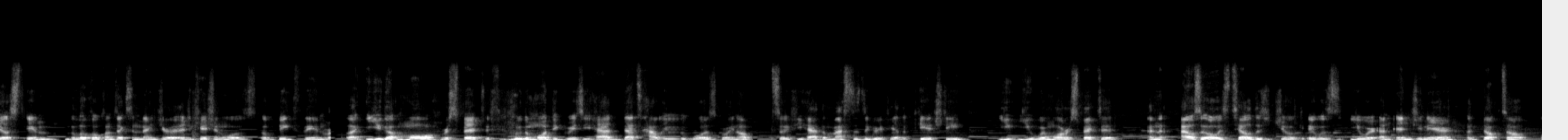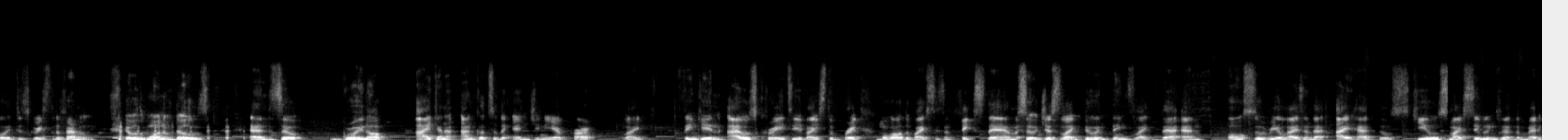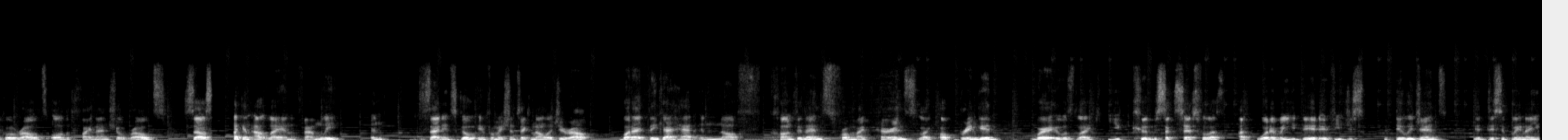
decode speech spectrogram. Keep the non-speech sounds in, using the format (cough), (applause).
just in the local context in Nigeria, education was a big thing. Like you got more respect if (laughs) the more degrees you had. That's how it was growing up. So if you had the master's degree, if you had the PhD, you you were more respected. And I also always tell this joke it was you were an engineer, a doctor, or a disgrace to the family. (laughs) It was one of those. And so growing up, I kind of anchored to the engineer part, like thinking I was creative. I used to break mobile devices and fix them. So just like doing things like that and also realizing that I had those skills. My siblings went the medical route or the financial routes. So I was like an outlier in the family and deciding to go information technology route. But I think I had enough confidence from my parents, like upbringing, where it was like you could be successful at, at whatever you did if you just diligent, you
